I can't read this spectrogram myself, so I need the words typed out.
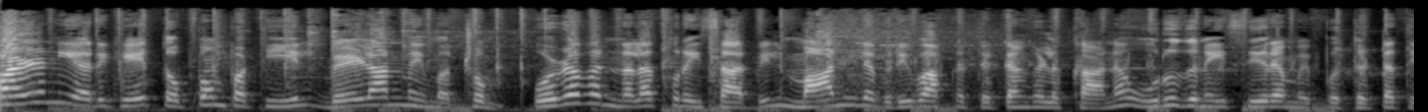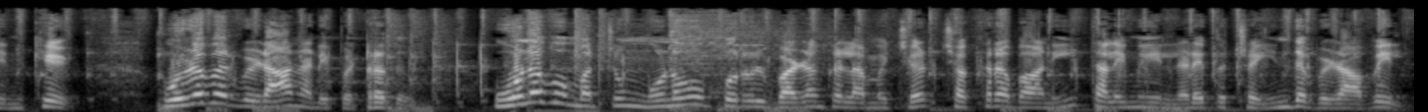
பழனி அருகே தொப்பம்பட்டியில் வேளாண்மை மற்றும் உழவர் நலத்துறை சார்பில் மாநில விரிவாக்க திட்டங்களுக்கான உறுதுணை சீரமைப்பு திட்டத்தின் கீழ் உழவர் விழா நடைபெற்றது. உணவு மற்றும் உணவுப் பொருள் வழங்கல் அமைச்சர் சக்கரபாணி தலைமையில் நடைபெற்ற இந்த விழாவில்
